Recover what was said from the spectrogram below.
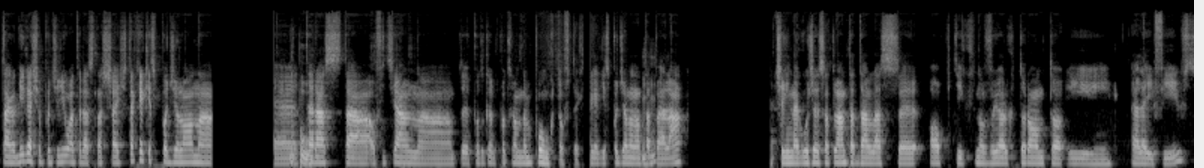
ta liga się podzieliła teraz na 6, tak jak jest podzielona E, teraz ta oficjalna e, pod, pod względem punktów tych, tak jak jest podzielona mhm. tabela, czyli na górze jest Atlanta, Dallas, e, Optic, Nowy Jork, Toronto i LA Thieves,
